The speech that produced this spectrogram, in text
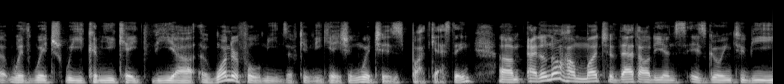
uh, with which we communicate via a wonderful means of communication which is podcasting um, i don't know how much of that audience is going to be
